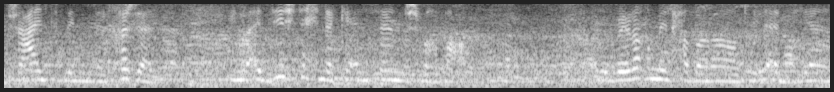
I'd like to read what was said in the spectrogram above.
وشعرت بالخجل إنه قديش نحن كإنسان نشبه بعض. برغم الحضارات والأديان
